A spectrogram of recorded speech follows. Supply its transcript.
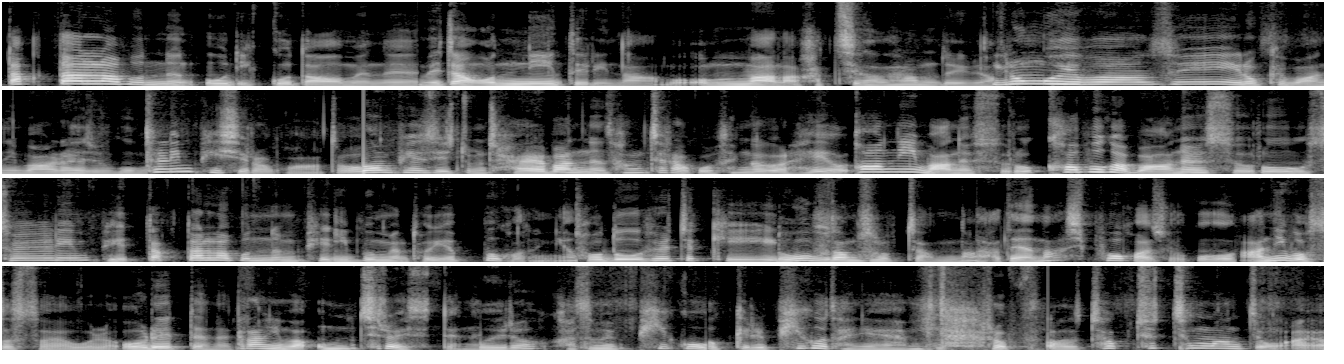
딱 달라붙는 옷 입고 나오면은 매장 언니들이나 뭐 엄마나 같이 간 사람들이랑 이런 거 입어야지 이렇게 많이 말해주고 슬림핏이라고 하죠. 그런 핏이 좀잘 받는 상체라고 생각을 해요. 턴이 많을수록 커브가 많을수록 슬림 핏 딱 달라붙는 핏 입으면 더 예쁘거든요. 저도 솔직히 너무 부담스럽지 않나? 나대나 싶어가지고 안 입었었어요. 원래 어릴 때는 사람이 막 움츠려 있을 때는 오히려 가슴을 피고 어깨를 피고 다녀야 합니다, 여러분. 어, 척추측만증 와요,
